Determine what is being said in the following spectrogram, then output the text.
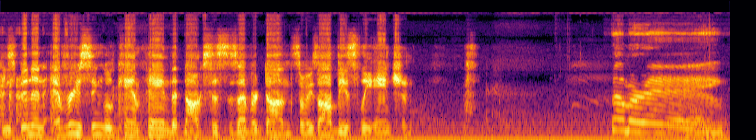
He's been in every single campaign that Noxus has ever done, so he's obviously ancient. Boomerang!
